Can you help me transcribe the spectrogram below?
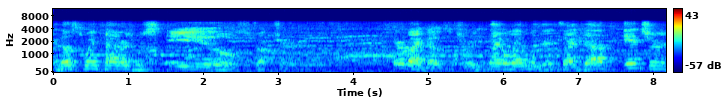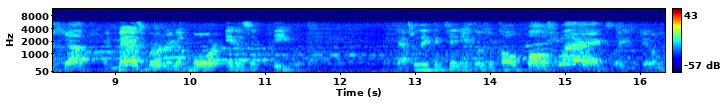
And those twin towers were steel structures. Everybody knows the truth. 9-11 was an inside job, insurance job, and mass murdering of more innocent people. And that's where they continue. Those are called false flags, ladies and gentlemen,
